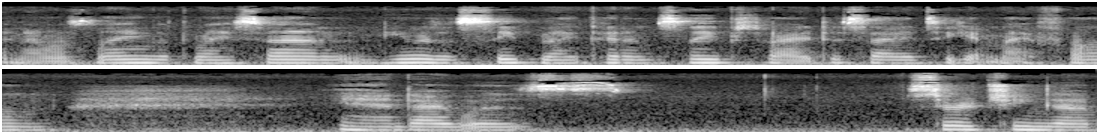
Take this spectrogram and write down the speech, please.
And I was laying with my son. He was asleep, and I couldn't sleep, so I decided to get my phone. And I was searching up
